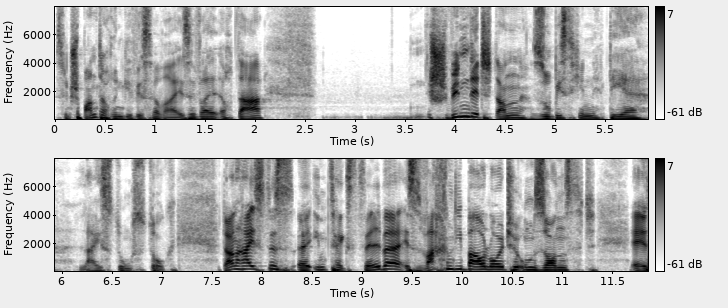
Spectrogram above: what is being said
Es entspannt auch in gewisser Weise, weil auch da schwindet dann so ein bisschen der Leistungsdruck. Dann heißt es äh, im Text selber, es wachen die Bauleute umsonst, äh,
